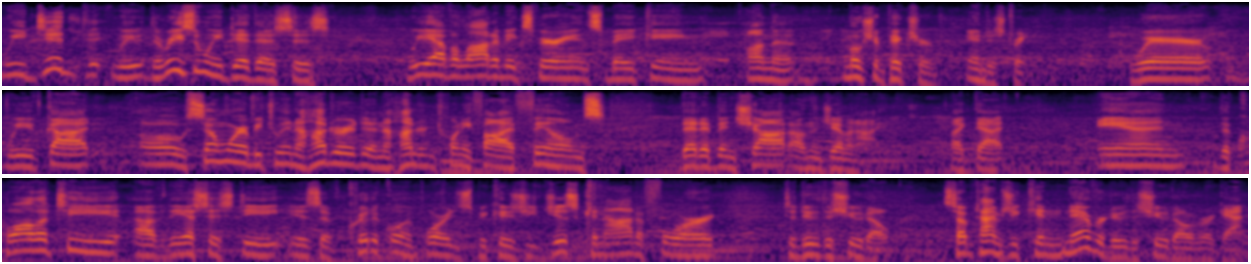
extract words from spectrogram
we did th- we, the reason we did this is we have a lot of experience making on the motion picture industry, where we've got oh somewhere between 100 and 125 films that have been shot on the Gemini, like that. And the quality of the SSD is of critical importance because you just cannot afford to do the shoot over. Sometimes you can never do the shoot over again.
